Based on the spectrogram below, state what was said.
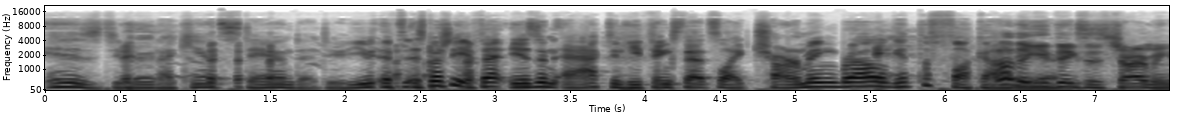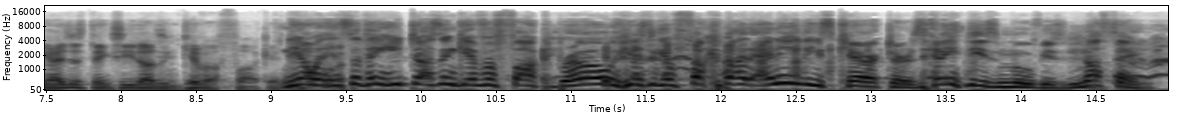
is, dude. I can't stand it, dude. Even if, especially if that is an act and he thinks that's like charming, bro. Get the fuck out I don't think here. he thinks it's charming. I just think he doesn't give a fuck. You know, it's the thing. He doesn't give a fuck, bro. He doesn't give a fuck about any of these characters, any of these movies. Nothing.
